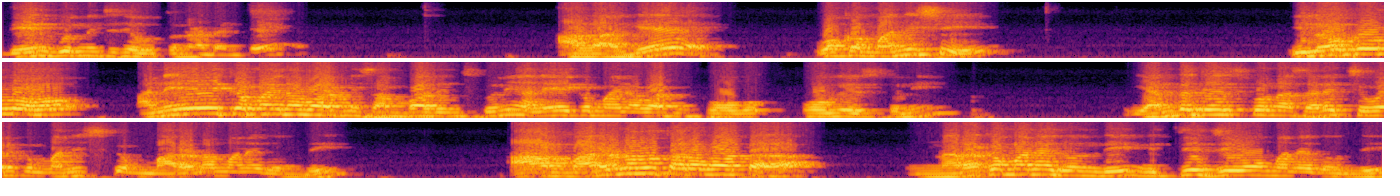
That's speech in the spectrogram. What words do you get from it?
దేని గురించి చెబుతున్నాడంటే అలాగే ఒక మనిషి ఈ లోకంలో అనేకమైన వాటిని సంపాదించుకుని అనేకమైన వాటిని పోగో పోగేసుకుని ఎంత చేసుకున్నా సరే చివరికి మనిషికి మరణం అనేది ఉంది. ఆ మరణం తర్వాత నరకం అనేది ఉంది నిత్య జీవం అనేది ఉంది.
